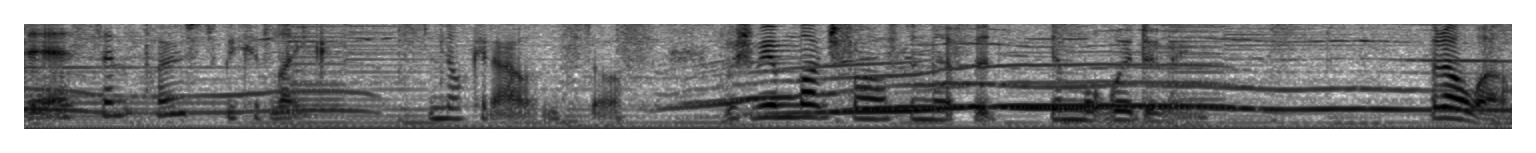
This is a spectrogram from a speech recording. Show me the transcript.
their scent post, we could like knock it out and stuff. Which would be a much faster method than what we're doing. But oh well.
